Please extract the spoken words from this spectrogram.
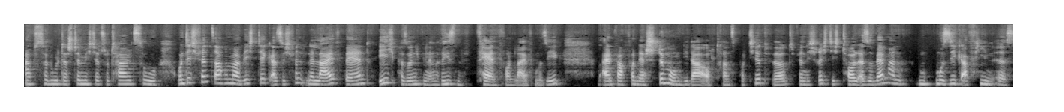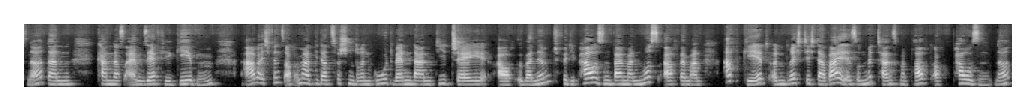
Absolut, da stimme ich dir total zu. Und ich finde es auch immer wichtig, also ich finde eine Liveband, ich persönlich bin ein Riesenfan von Live-Musik, einfach von der Stimmung, die da auch transportiert wird, finde ich richtig toll. Also wenn man musikaffin ist, ne, dann kann das einem sehr viel geben. Aber ich finde es auch immer wieder zwischendrin gut, wenn dann DJ auch übernimmt für die Pausen, weil man muss auch, wenn man abgeht und richtig dabei ist und mittanzt, man braucht auch Pausen. Ne?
